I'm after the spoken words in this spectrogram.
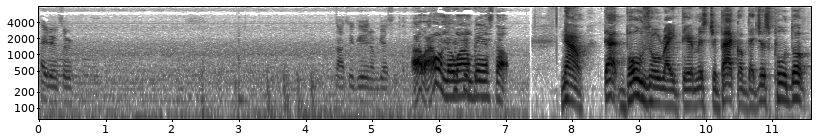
How you doing, sir? Not too good, I'm guessing. I, I don't know why I'm being stopped. Now, that bozo right there, Mr. Backup, that just pulled up,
